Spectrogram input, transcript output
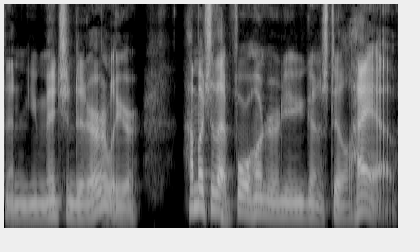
and you mentioned it earlier how much of that 400 are you going to still have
